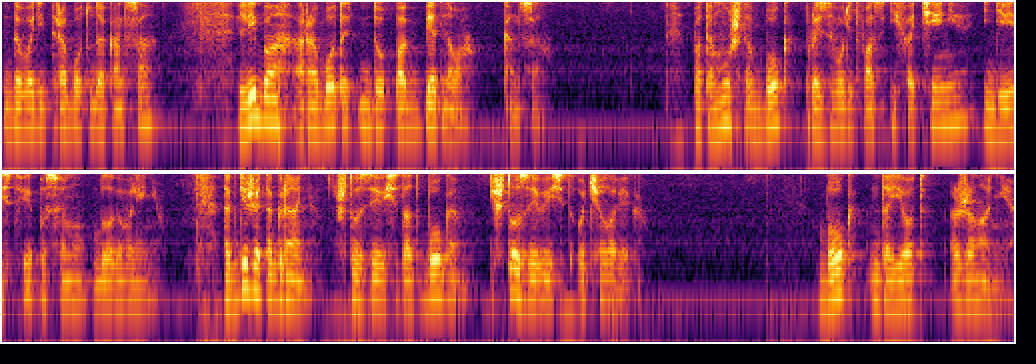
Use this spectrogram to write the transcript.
доводить работу до конца. либо работать до победного конца. Потому что Бог производит в вас и хотение, и действие по своему благоволению. Так где же эта грань, что зависит от Бога и что зависит от человека? Бог дает желание,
